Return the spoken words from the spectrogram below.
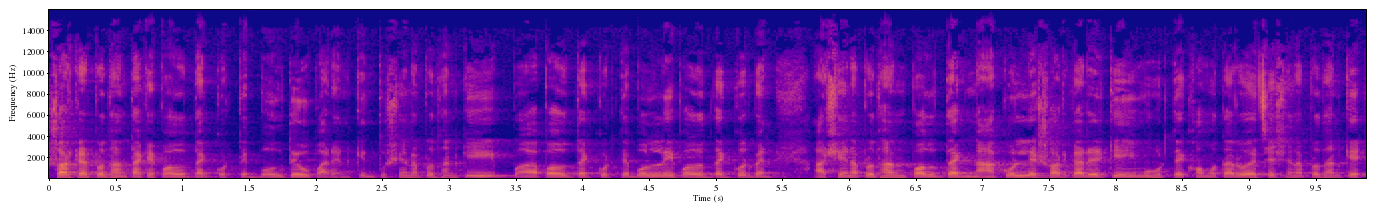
সরকার প্রধান তাকে পদত্যাগ করতে বলতেও পারেন। কিন্তু সেনাপ্রধান কি পদত্যাগ করতে বললেই পদত্যাগ করবেন? আর সেনাপ্রধান পদত্যাগ না করলে সরকারের কি এই মুহূর্তে ক্ষমতা রয়েছে সেনাপ্রধানকে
